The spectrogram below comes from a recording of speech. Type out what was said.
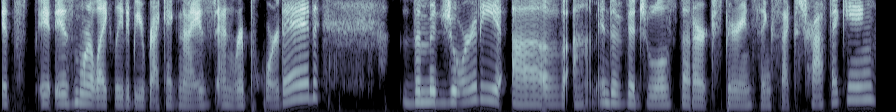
it's it is more likely to be recognized and reported the majority of um, individuals that are experiencing sex trafficking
